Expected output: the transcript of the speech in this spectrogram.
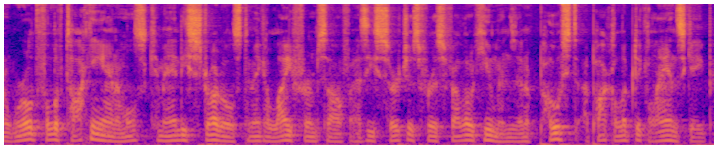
a world full of talking animals, Kamandi struggles to make a life for himself as he searches for his fellow humans in a post apocalyptic landscape.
